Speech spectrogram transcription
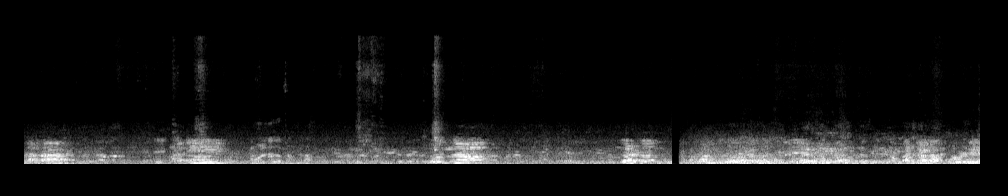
दादा आणि पूर्ण उद्घाटन पुढे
